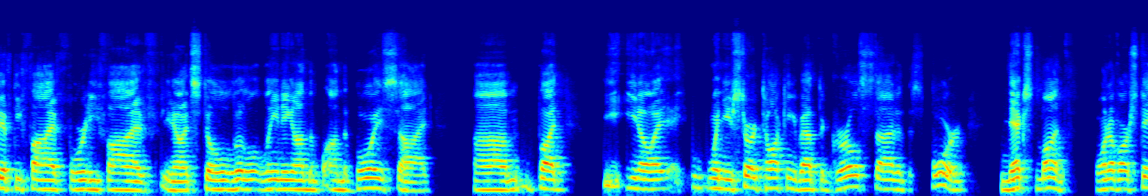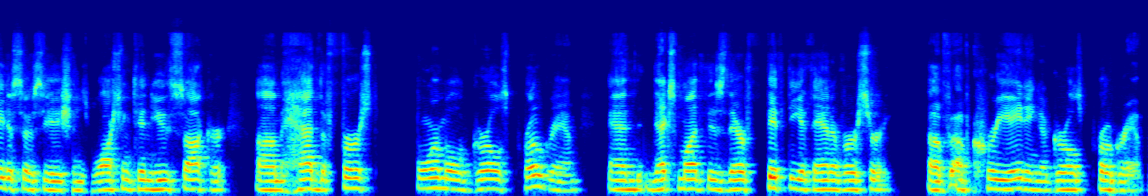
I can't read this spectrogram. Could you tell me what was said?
55 45. You know, it's still a little leaning on the on the boys' side. Um, but you know, I, when you start talking about the girls' side of the sport, next month, one of our state associations, Washington Youth Soccer, um, had the first formal girls program, and next month is their 50th anniversary of of creating a girls program.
